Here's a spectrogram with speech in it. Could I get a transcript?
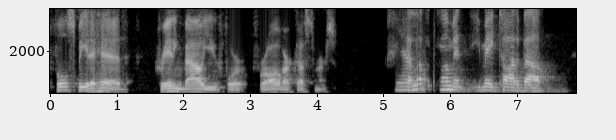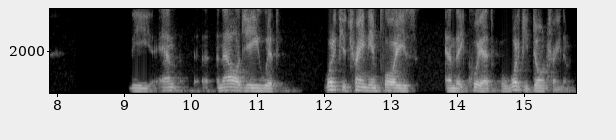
full speed ahead, creating value for for all of our customers. Yeah. I love the comment you made, Todd, about the an- analogy with what if you train the employees and they quit? Well, what if you don't train them?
